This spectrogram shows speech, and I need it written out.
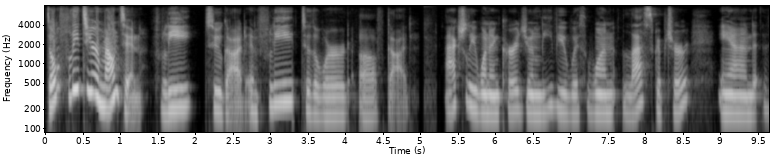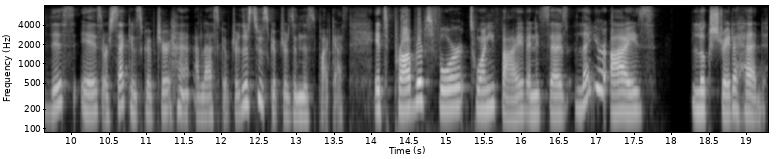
Don't flee to your mountain. Flee to God and flee to the word of God. I actually want to encourage you and leave you with one last scripture. And this is, or second scripture, a last scripture. There's two scriptures in this podcast. It's Proverbs 4:25, and it says, "Let your eyes look straight ahead.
